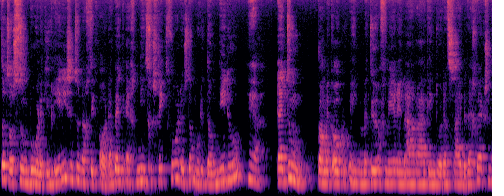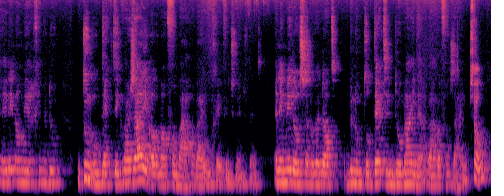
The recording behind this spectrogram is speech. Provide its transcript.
Dat was toen behoorlijk juridisch. En toen dacht ik, oh, daar ben ik echt niet geschikt voor. Dus dat moet ik dan niet doen. Ja. En toen kwam ik ook in, met Dure Vermeer in aanraking... doordat zij de wegwerkzaamheden in Almere gingen doen. En toen ontdekte ik waar zij allemaal van waren bij omgevingsmanagement. En inmiddels hebben we dat benoemd tot 13 domeinen waar we van zijn. Zo.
